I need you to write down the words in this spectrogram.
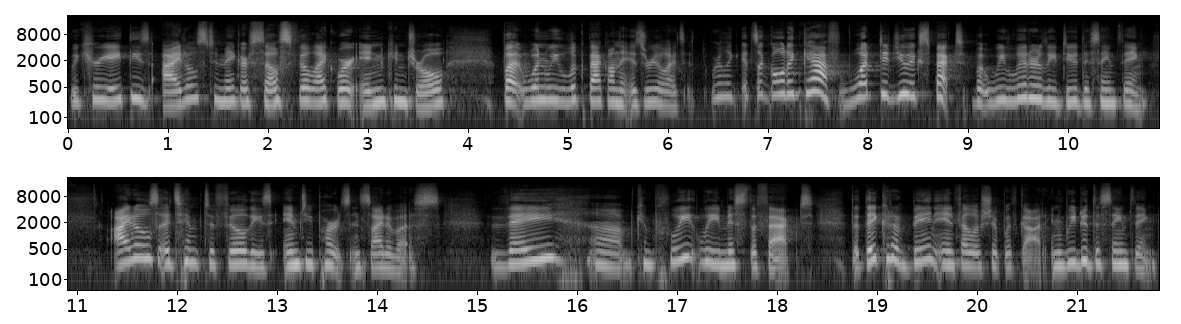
We create these idols to make ourselves feel like we're in control. But when we look back on the Israelites, we're like, it's a golden calf. What did you expect? But we literally do the same thing. Idols attempt to fill these empty parts inside of us. They um, completely miss the fact that they could have been in fellowship with God, and we do the same thing.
